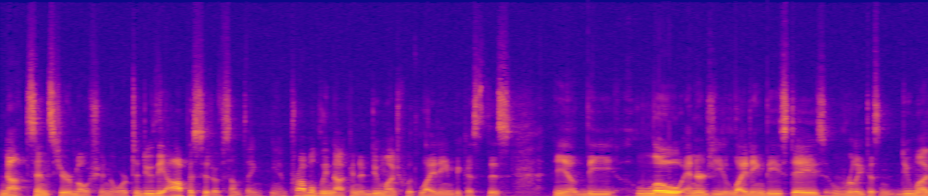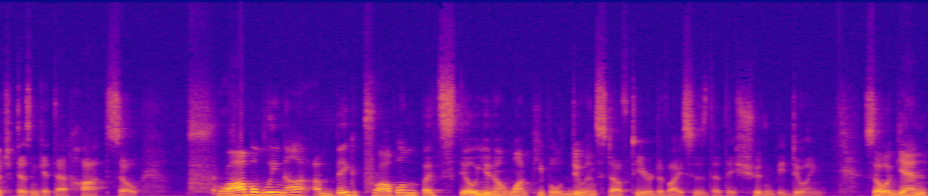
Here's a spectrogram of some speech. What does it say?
not sense your motion or to do the opposite of something. probably not going to do much with lighting because this, you know, the low energy lighting these days really doesn't do much. It doesn't get that hot. So probably not a big problem, but still you don't want people doing stuff to your devices that they shouldn't be doing. So again,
